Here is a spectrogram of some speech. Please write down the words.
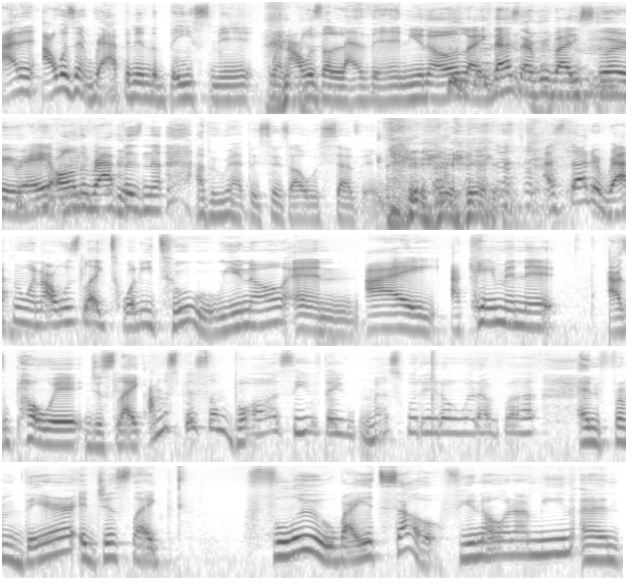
I didn't. I wasn't rapping in the basement when I was 11. You know, like that's everybody's story, right? All the rappers know. I've been rapping since I was seven. I started rapping when I was like 22. You know, and I I came in it as a poet, just like I'm gonna spit some bars, see if they mess with it or whatever. And from there, it just like flew by itself. You know what I mean? And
